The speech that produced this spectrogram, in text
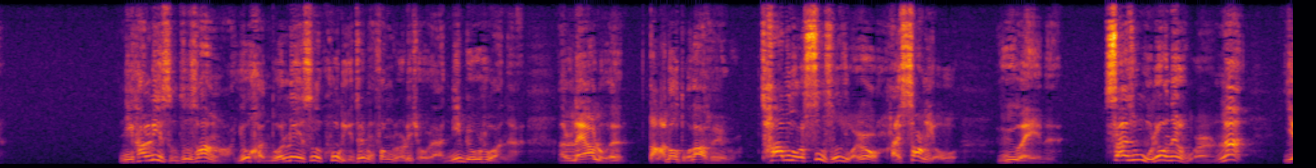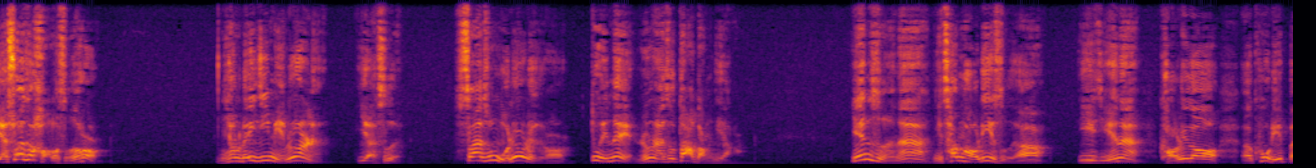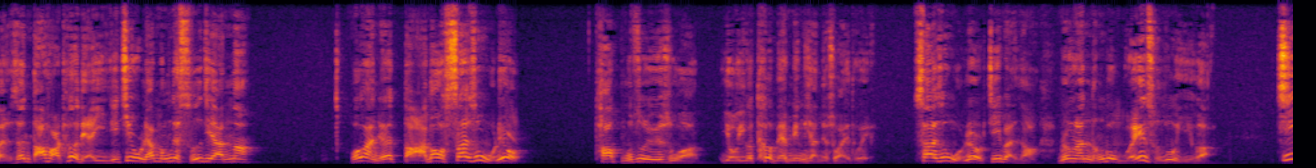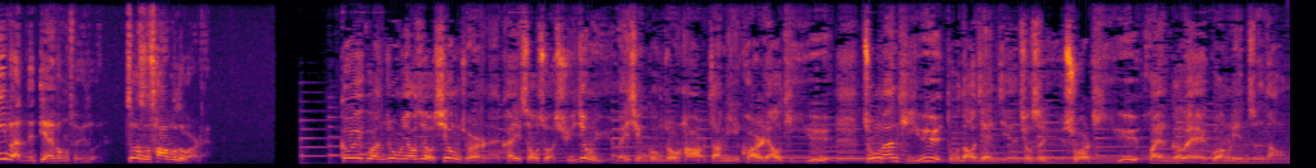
你看历史之上啊，有很多类似库里这种风格的球员。你比如说呢，呃，雷阿伦打到多大岁数？差不多四十左右，还尚有余威呢。三十五六那会儿，那也算是好时候。你像雷吉米勒呢，也是三十五六的时候，队内仍然是大当家。因此呢，你参考历史啊，以及呢，考虑到呃库里本身打法特点以及进入联盟的时间呢，我感觉打到三十五六，他不至于说有一个特别明显的衰退。三十五六基本上仍然能够维持住一个基本的巅峰水准，这是差不多的。各位观众，要是有兴趣呢，可以搜索徐静宇微信公众号，咱们一块聊体育。中南体育独到见解就是语说体育，欢迎各位光临指导。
